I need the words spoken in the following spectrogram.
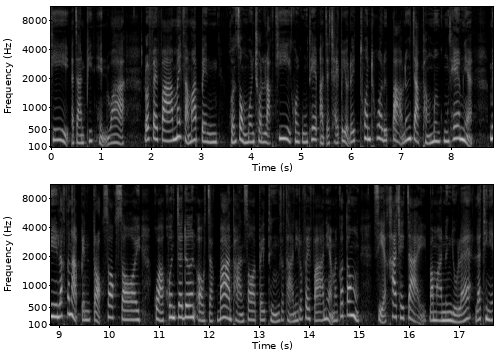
ที่อาจารย์พิษเห็นว่า รถไฟฟ้าไม่สามารถเป็นขนส่งมวลชนหลักที่คนกรุงเทพอาจจะใช้ประโยชน์ได้ทั่วทั่วหรือเปล่าเนื่องจากผังเมืองกรุงเทพเนี่ยมีลักษณะเป็นตรอกซอกซอย กว่าคนจะเดินออกจากบ้านผ่านซอยไปถึงสถานีรถไฟฟ้าเนี่ยมันก็ต้องเสียค่าใช้จ่ายประมาณหนึงอยู่แล้ว และทีนี้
